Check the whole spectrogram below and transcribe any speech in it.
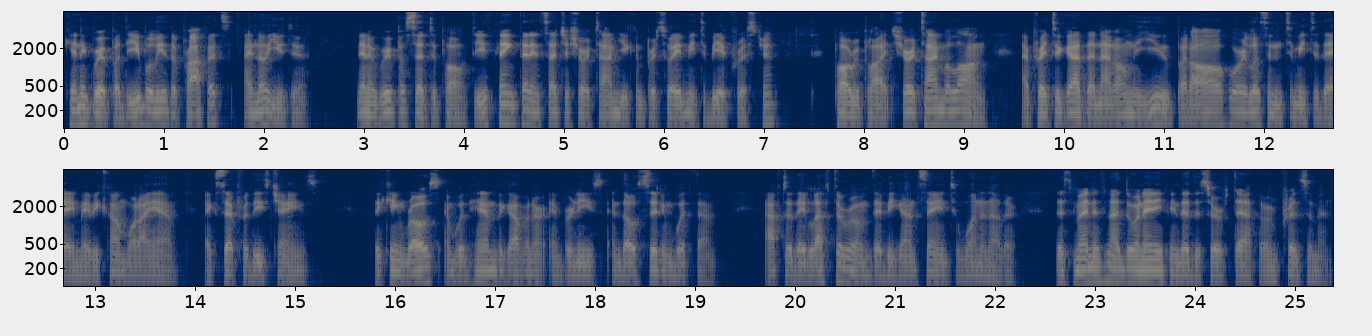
King Agrippa, do you believe the prophets? I know you do. Then Agrippa said to Paul, Do you think that in such a short time you can persuade me to be a Christian? Paul replied, Short time along. I pray to God that not only you, but all who are listening to me today may become what I am, except for these chains. The king rose, and with him the governor and Bernice and those sitting with them. After they left the room, they began saying to one another, This man is not doing anything that deserves death or imprisonment.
